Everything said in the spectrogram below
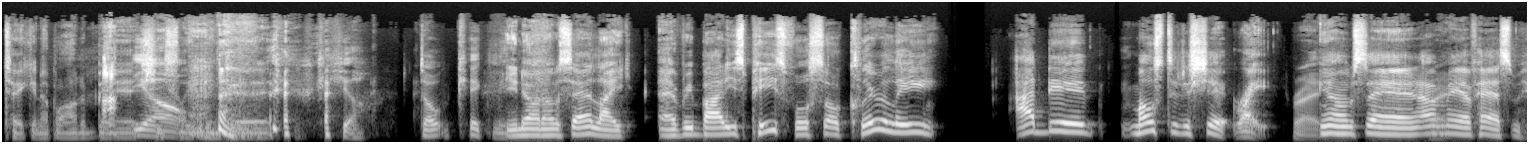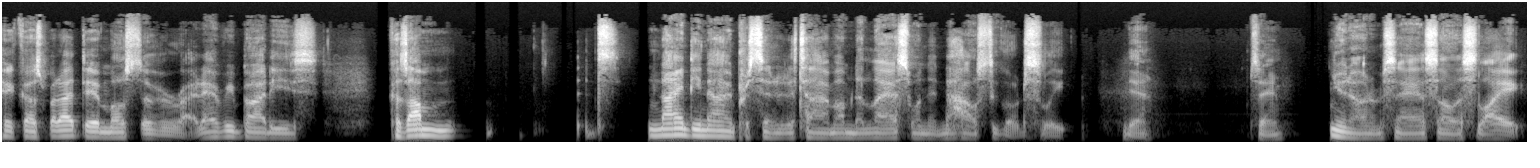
taking up all the ah, bed, she's sleeping good. Yo, don't kick me. You know what I'm saying? Like everybody's peaceful. So clearly I did most of the shit right. right. You know what I'm saying? I Right. may have had some hiccups, but I did most of it right. Everybody's because I'm it's 99% of the time I'm the last one in the house to go to sleep. Yeah. Same. You know what I'm saying? So it's like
